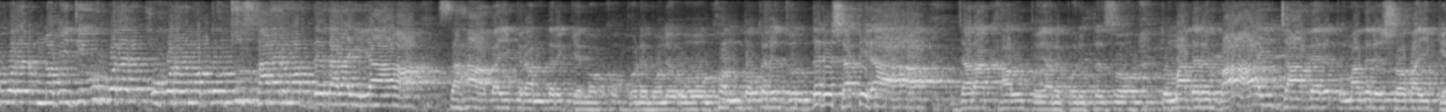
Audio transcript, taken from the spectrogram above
উপরের নবীজি উপরের উপরের মধ্যে উঁচু স্থানের মধ্যে দাঁড়াইয়া সাহাবাই গ্রামদেরকে লক্ষ্য করে বলে ও খন্দকের যুদ্ধের সাথীরা যারা খাল তৈরি করতেছ তোমাদের ভাই জাবের তোমাদের সবাইকে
